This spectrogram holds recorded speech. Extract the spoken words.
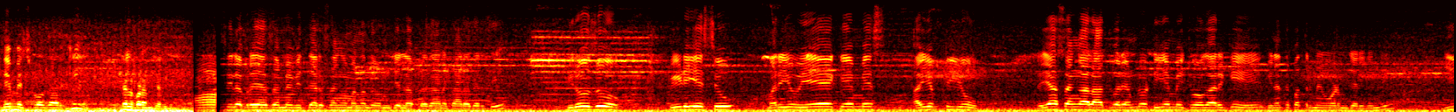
డిఎంహెచ్ఓ గారికి తెలపడం జరిగింది. శీల ప్రజాస్వామ్య విద్యార్థి సంఘం అనంతపురం జిల్లా ప్రధాన కార్యదర్శి ఈరోజు పీడిఎస్ మరియు ఏఐకేఎంఎస్ ఐఎఫ్టియు ప్రజా సంఘాల ఆధ్వర్యంలో డిఎంహెచ్ఓ గారికి వినతి పత్రం ఇవ్వడం జరిగింది. ఈ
